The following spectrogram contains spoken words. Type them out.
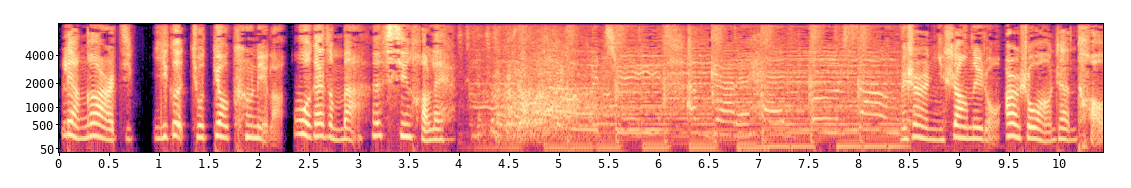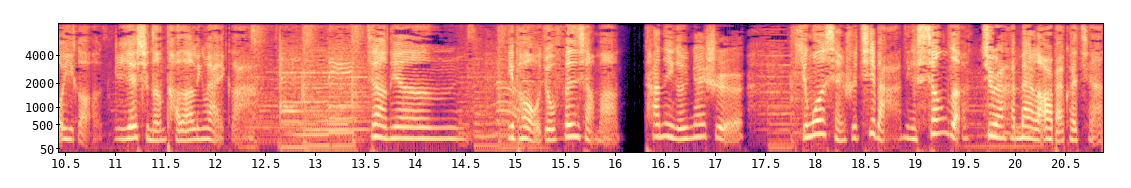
两个耳机，一个就掉坑里了，我该怎么办？心好累。没事儿，你上那种二手网站淘一个，也许能淘到另外一个啊。前两天一朋友就分享嘛，他那个应该是苹果显示器吧，那个箱子居然还卖了二百块钱，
